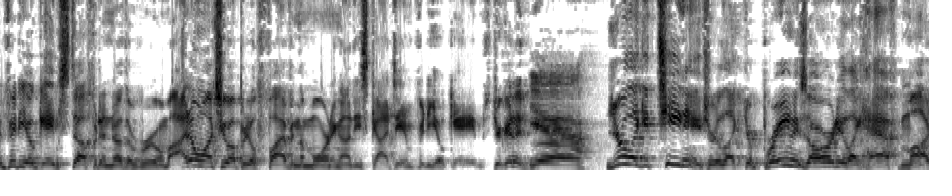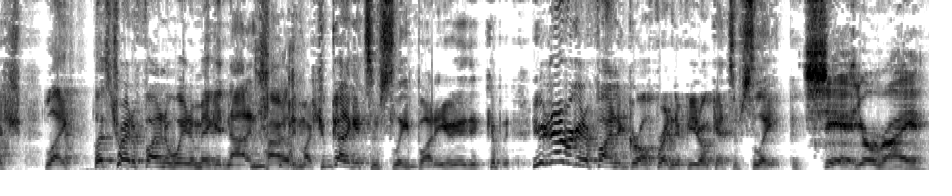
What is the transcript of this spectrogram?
video game stuff in another room. I don't want you up until five in the morning on these goddamn video games. You're gonna, Yeah. you're like a teenager. Like your brain is already like half mush. Like, let's try to find a way to make it not entirely mush. You gotta get some sleep, buddy. You're you're never gonna find a girlfriend if you don't get some sleep. Shit, you're right.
